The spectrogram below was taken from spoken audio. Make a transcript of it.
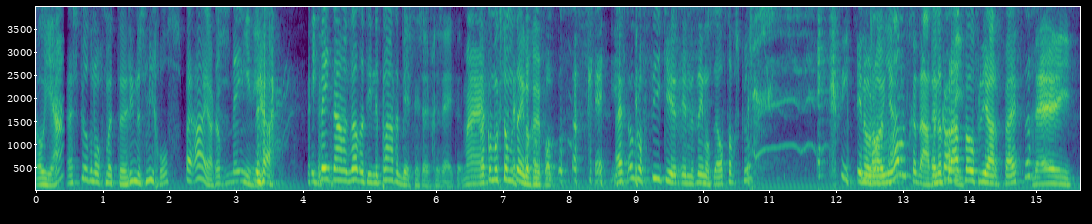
Oh ja? Hij speelde nog met uh, Rinus Michels bij Ajax. Dat meen je niet. ja, Ik weet namelijk wel dat hij in de platenbusiness heeft gezeten. Maar... daar kom ik zo meteen nog even op. Oké. Hij heeft ook nog vier keer in het Nederlands elftal gespeeld. Niet. in oranje. alles gedaan. en dan praten niet. we over de jaren 50. Nee.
